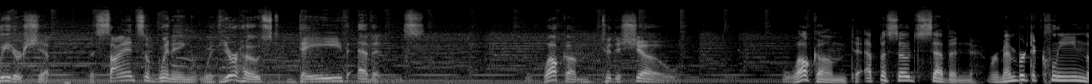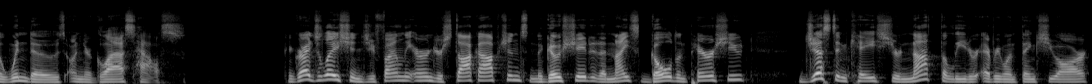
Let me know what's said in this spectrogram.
Leadership The Science of Winning with your host, Dave Evans. Welcome to the show. Welcome to episode 7. Remember to clean the windows on your glass house. Congratulations, you finally earned your stock options, negotiated a nice golden parachute, just in case you're not the leader everyone thinks you are,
